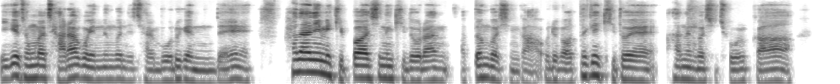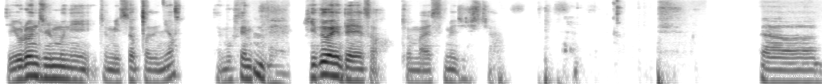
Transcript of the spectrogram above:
이게 정말 잘하고 있는 건지 잘 모르겠는데 하나님이 기뻐하시는 기도란 어떤 것인가? 우리가 어떻게 기도해 하는 것이 좋을까? 이런 질문이 좀 있었거든요. 네, 목사님 네. 기도에 대해서 좀 말씀해 주시죠. 어,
